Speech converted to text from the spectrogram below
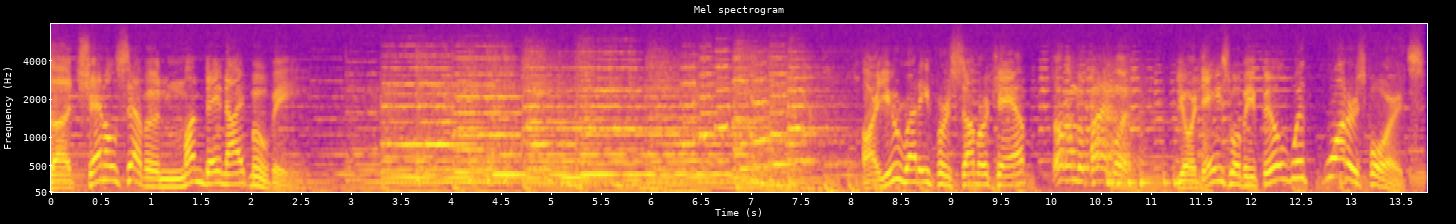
The Channel 7 Monday Night Movie. Are you ready for summer camp? Welcome to Pinewood. Your days will be filled with water sports,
